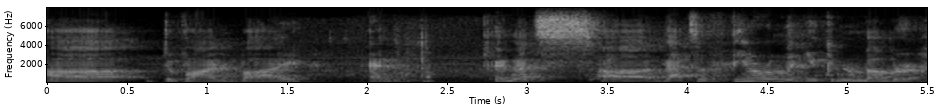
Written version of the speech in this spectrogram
uh, divided by n and that's uh, that's a theorem that you can remember.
